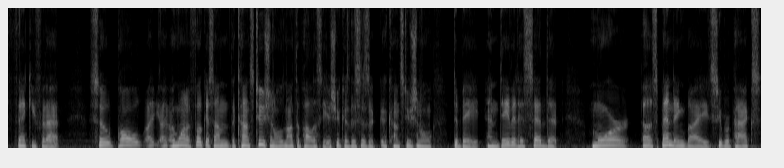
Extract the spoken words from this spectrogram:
Thank you for that. So, Paul, I, I want to focus on the constitutional, not the policy issue, because this is a, a, constitutional debate. And David has said that more uh, spending by super PACs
